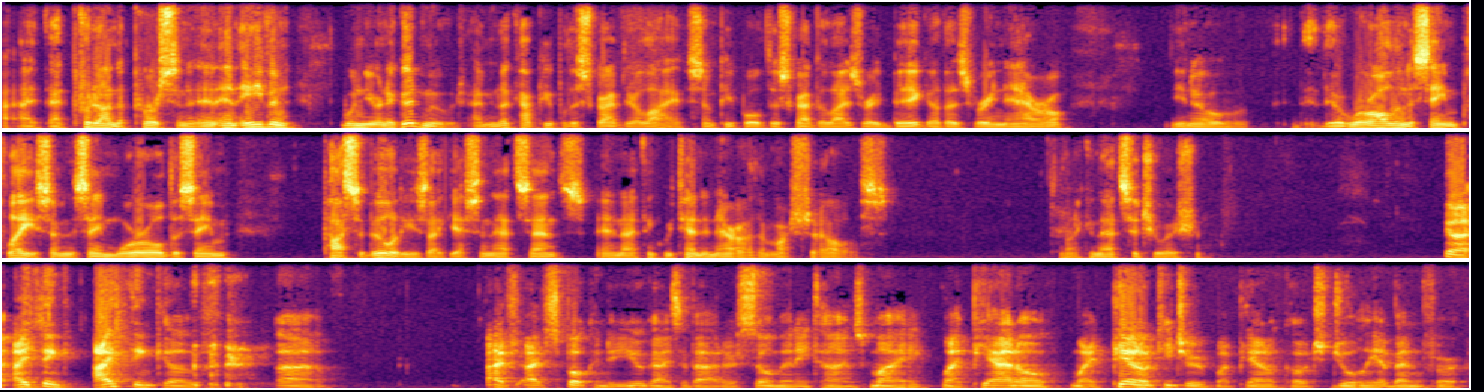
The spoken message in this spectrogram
I, I, put on the person. And, and, even when you're in a good mood, I mean, look how people describe their lives. Some people describe their lives very big, others very narrow. You know, we're all in the same place, I mean, the same world, the same possibilities, I guess, in that sense. And I think we tend to narrow them ourselves, like in that situation. Yeah, I think I think of. Uh, I've I've spoken to you guys about her so many times. My my piano my piano teacher, my piano coach Julia Benfer,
